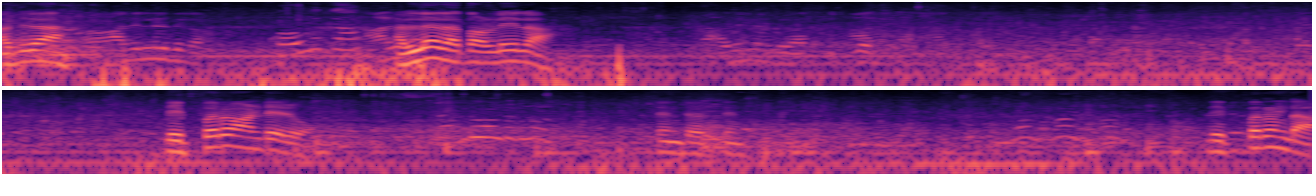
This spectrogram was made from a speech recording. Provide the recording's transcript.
അതിലാ അല്ലല്ല തൊള്ളിയിലാ. ലിപ്പർ വേണ്ടി വരുമോ ലിപ്പർ ഉണ്ടാ?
